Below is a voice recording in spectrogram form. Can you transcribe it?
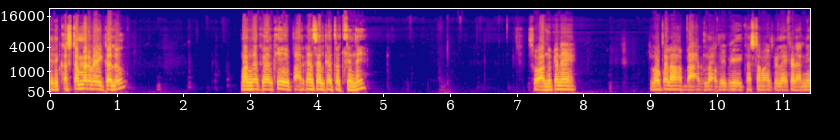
ఇది కస్టమర్ వెహికల్ మన దగ్గరికి పార్క్ అండ్ సెల్కి అయితే వచ్చింది. సో అందుకనే లోపల బ్యాగ్లో అవి ఇవి కస్టమర్ రిలేటెడ్ అన్ని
